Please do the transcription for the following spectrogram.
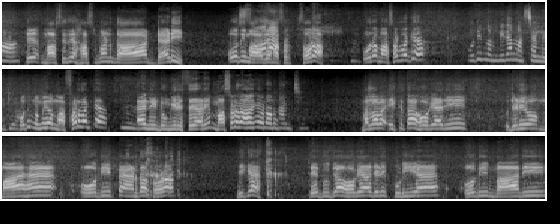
ਹਾਂ। ਤੇ ਮਾਸੀ ਦੇ ਹਸਬੰਡ ਦਾ ਡੈਡੀ ਉਹਦੀ ਮਾਂ ਦੇ ਸਹੁਰਾ। ਮਾਸੜ। ਸਹੁਰਾ। ਉਹਦਾ ਮਾਸੜ ਲੱਗਿਆ? ਉਹਦੀ ਮੰਮੀ ਦਾ ਮਾਸੜ ਲੱਗਿਆ। ਉਹਦੀ ਮੰਮੀ ਦਾ ਮਾਸੜ ਲੱਗਿਆ? ਐਨੀ ਡੂੰਗੀ ਰਿਸ਼ਤੇਦਾਰੀ ਹੈ, ਮਾਸੜ ਕਹਾਂਗੇ ਉਹਨਾਂ ਨੂੰ? ਹਾਂਜੀ। ਮਤਲਬ ਇੱਕ ਤਾਂ ਹੋ ਗਿਆ ਜੀ ਜਿਹੜੀ ਉਹ ਮਾਂ ਹੈ ਉਹਦੀ ਭੈਣ ਦਾ ਸਹੁਰਾ ਠੀਕ ਹੈ? ਤੇ ਦੂਜਾ ਹੋ ਗਿਆ ਜਿਹੜੀ ਕੁੜੀ ਹੈ ਉਹਦੀ ਮਾਂ ਦੀ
